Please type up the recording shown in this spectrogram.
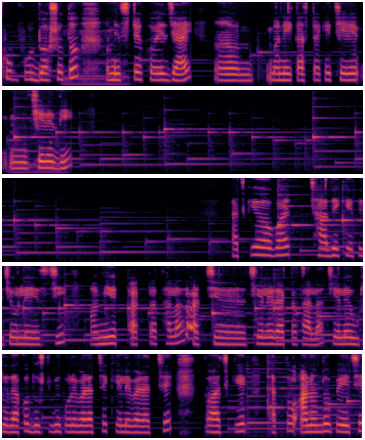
খুব ভুলবশত মিস্টেক হয়ে যায় মানে এই কাজটাকে ছেড়ে ছেড়ে দিই। আজকে আবার ছাদে খেতে চলে এসেছি। আমি একটা থালা আর ছেলের একটা থালা। ছেলে উঠে দেখো দুষ্টুমি করে বেড়াচ্ছে, খেলে বেড়াচ্ছে। তো আজকে এত আনন্দ পেয়েছে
